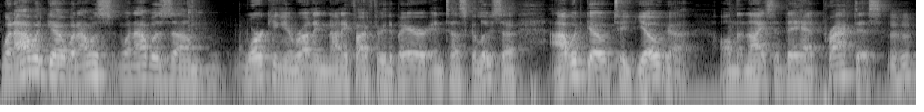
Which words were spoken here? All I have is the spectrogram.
when I would go when I was when I was um, working and running 95 through the Bear in Tuscaloosa. I would go to yoga on the nights that they had practice, Mm-hmm.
